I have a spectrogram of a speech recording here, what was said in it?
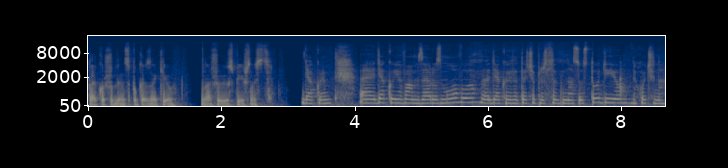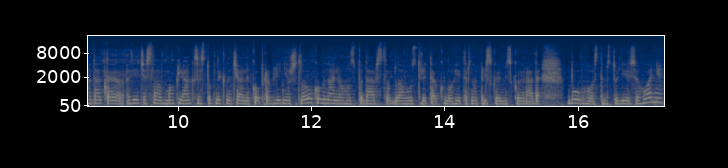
також один з показників нашої успішності. Дякую. Е, Дякую вам за розмову. Е, Дякую за те, що прийшли до нас у студію. Хочу нагадати, В'ячеслав Макляк, заступник начальника управління житлово-комунального господарства, благоустрою та екології Тернопільської міської ради, був гостем студії сьогодні.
